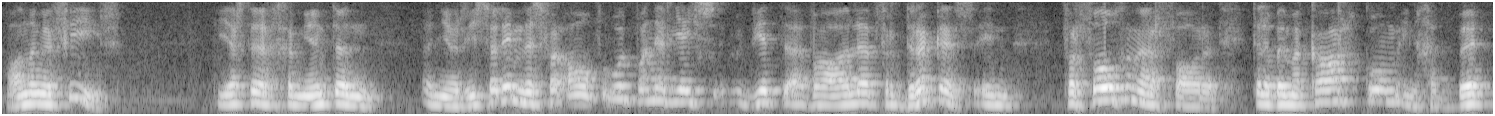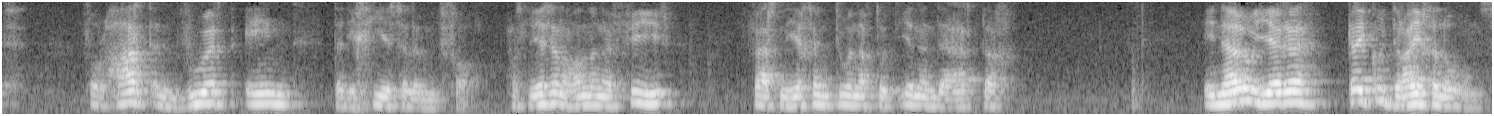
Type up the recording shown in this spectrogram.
Handelinge 4. Die eerste gemeente in in Jerusalem, dis veral ook wanneer jy weet waar hulle verdruk is en vervolging ervaar het, het hulle bymekaar gekom en gebid volhard in woord en dat die Gees hulle moet vul. Ons lees in Handelinge 4 vers 29 tot 31. En nou Here, kyk hoe dreig hulle ons.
